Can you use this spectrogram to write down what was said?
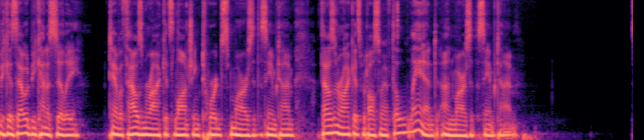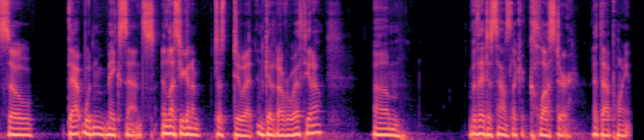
Because that would be kind of silly to have a thousand rockets launching towards Mars at the same time. A thousand rockets would also have to land on Mars at the same time. So that wouldn't make sense unless you're going to just do it and get it over with, you know? Um, but that just sounds like a cluster at that point.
